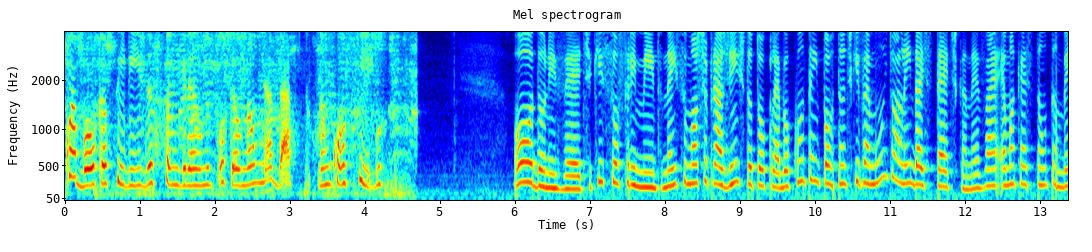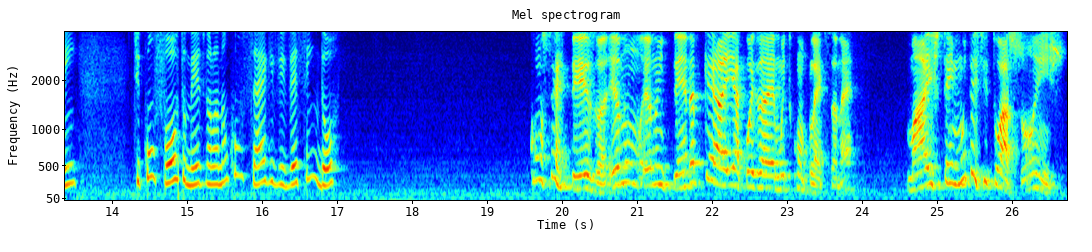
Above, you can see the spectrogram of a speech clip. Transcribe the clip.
com a boca ferida, sangrando, porque eu não me adapto, não consigo. Ô, oh, Dona Ivete, que sofrimento, né? Isso mostra pra gente, doutor Kleber, o quanto é importante que vai muito além da estética, né? Vai, é uma questão também de conforto mesmo, ela não consegue viver sem dor. Com certeza. Eu não, eu não entendo, é porque aí a coisa é muito complexa, né? Mas tem muitas situações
